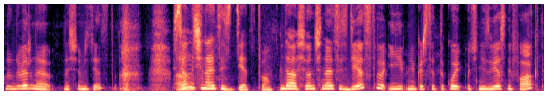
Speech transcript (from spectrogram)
Ну, наверное, начнем с детства. Все а, начинается с детства. Да, все начинается с детства, и мне кажется, это такой очень известный факт.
